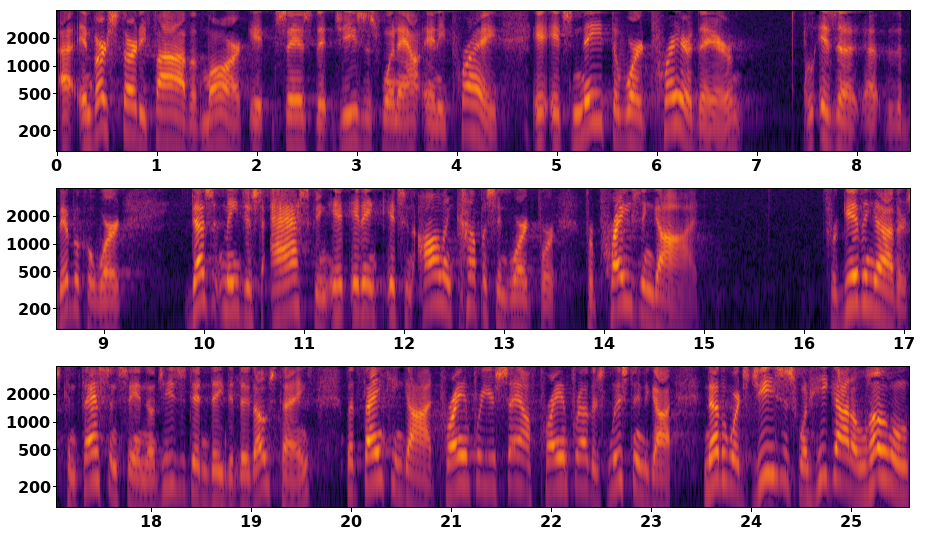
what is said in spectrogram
Uh, in verse 35 of Mark, it says that Jesus went out and he prayed. It, it's neat, the word prayer there is a, a the biblical word doesn't mean just asking. It, it, it's an all encompassing word for, for praising God, forgiving others, confessing sin. Now, Jesus didn't need to do those things, but thanking God, praying for yourself, praying for others, listening to God. In other words, Jesus, when he got alone,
